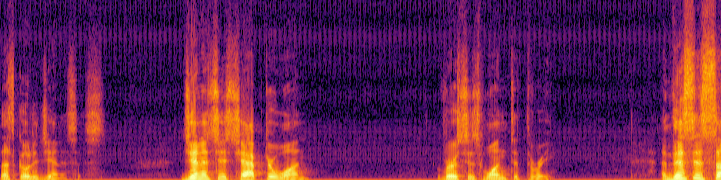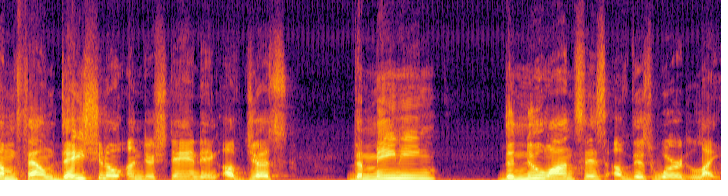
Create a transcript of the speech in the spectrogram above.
Let's go to Genesis. Genesis chapter 1, verses 1 to 3. And this is some foundational understanding of just the meaning, the nuances of this word light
